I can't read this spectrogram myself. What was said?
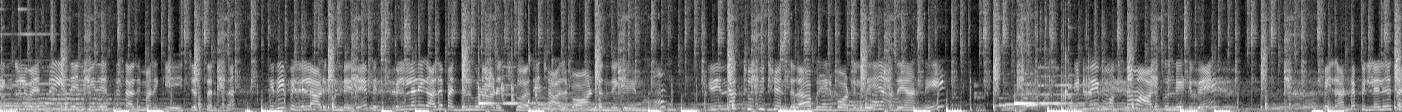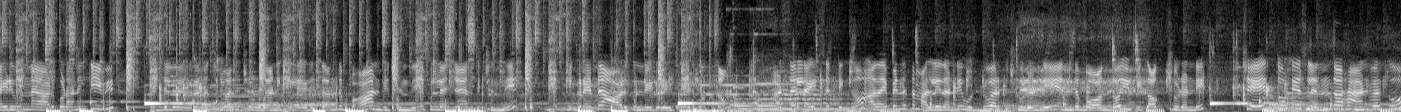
రింగులు వేస్తే ఇది ఎనిమిది వేస్తే అది మనకి ఇచ్చేస్తారు కదా. ఇది పిల్లలు ఆడుకుండేదే. పెద్ద పిల్లలే కాదు పెద్దలు కూడా ఆడొచ్చు. అది చాలా బాగుంటుంది గేమ్. ఇది ఇందాక చూపించాను కదా బీర్ బాటిల్ది. అదే అండి. ఇటువైపు మొత్తం ఆడుకునేటివే. పిల్ల- అంటే పిల్లలు సైడ్ ఉన్నాయి ఆడుకోవడానికి ఇవి పెద్దలు ఎవరైనా వచ్చిన వాళ్ళు చూడడానికి లేడీస్ అంతా బాగా అనిపించింది. ఫుల్ ఎంజాయ్ అనిపించింది. ఇక్కడైతే ఆడుకునేటివి ఇటు సైడ్ మొత్తం. అటు లైట్ సెట్టింగ్ అది అయిపోయిన తర్వాత మళ్ళీ ఇదండి. వుడ్ వరకు చూడండి ఎంత బాగుందో. ఈ పికాక్ చూడండి. చేతితోటి అసలు ఎంత హ్యాండ్ వర్క్?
